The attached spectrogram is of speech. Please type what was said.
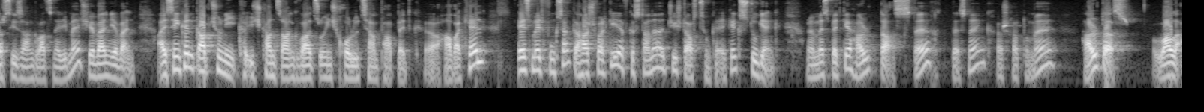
դրսի զանգվածների մեջ եւ այլն եւ այլն։ Այսինքն կապ չունի ինչքան զանգված ու ինչ խորությամբ է պետք հավաքել, Այս մեր ֆունկցիան կհաշվարկի եւ կստանա ճիշտ արդյունքը։ Եկեք ստուգենք։ Ուրեմն մեզ պետք է 110 տեղ, տեսնենք, աշխատում է 110։ Վալա։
